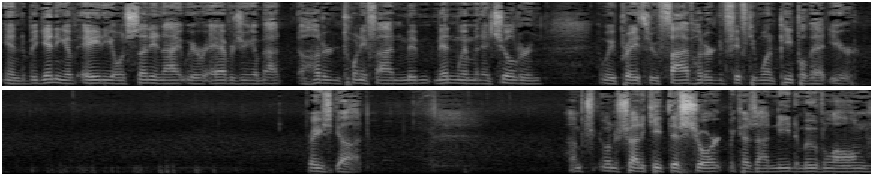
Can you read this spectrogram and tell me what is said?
In the beginning of 80, on Sunday night, we were averaging about 125 men, women, and children. And we prayed through 551 people that year. Praise God. I'm going to try to keep this short because I need to move along.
